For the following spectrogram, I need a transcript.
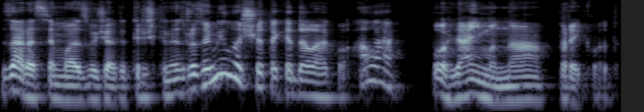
Зараз це може звучати трішки незрозуміло, що таке далеко, але погляньмо на приклад.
